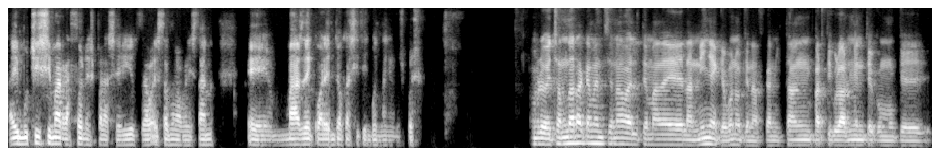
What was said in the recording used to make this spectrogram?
hay muchísimas razones para seguir estando en Afganistán eh, más de 40 o casi 50 años después. Aprovechando ahora que mencionaba el tema de las niñas, que bueno, que en Afganistán particularmente como que,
